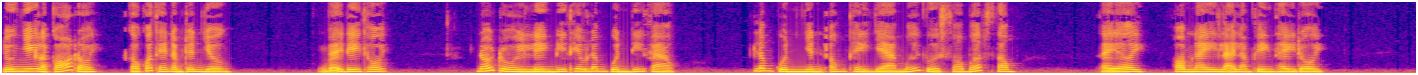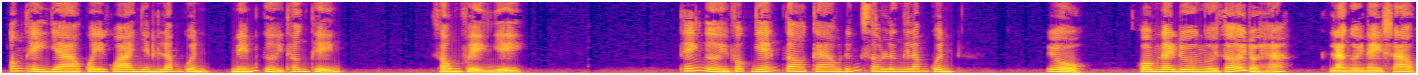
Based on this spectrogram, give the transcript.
Đương nhiên là có rồi, cậu có thể nằm trên giường. Vậy đi thôi. Nói rồi liền đi theo Lâm Quỳnh đi vào. Lâm Quỳnh nhìn ông thầy già mới vừa so bóp xong. Thầy ơi, hôm nay lại làm phiền thầy rồi. Ông thầy già quay qua nhìn Lâm Quỳnh, mỉm cười thân thiện. Không phiền gì. Thấy người vóc dáng to cao đứng sau lưng Lâm Quỳnh, ồ, hôm nay đưa người tới rồi hả? Là người này sao?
